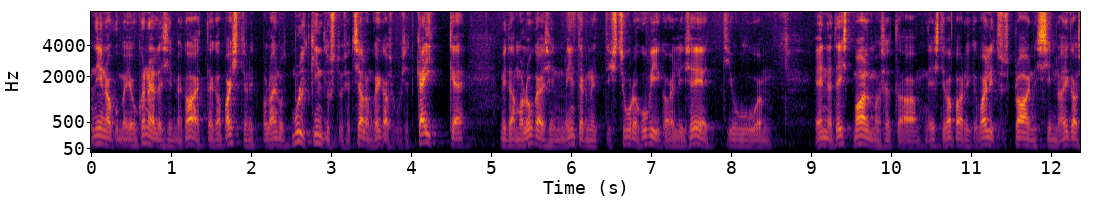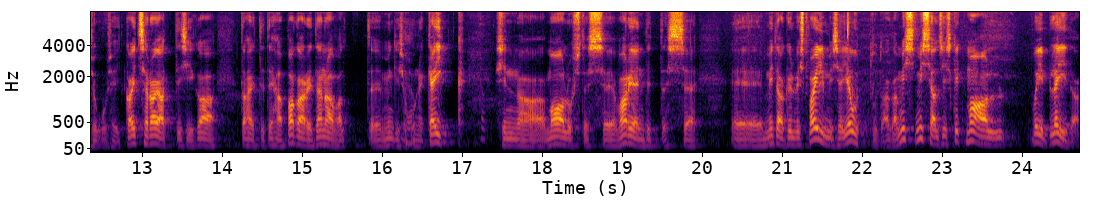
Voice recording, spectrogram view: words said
nii nagu me ju kõnelesime ka, et ega bastionid pole ainult muldkindlustus, et seal on ka igasuguseid käike, mida ma lugesin internetist. Suure huviga, oli see, et ju enne teist maailmasõda Eesti Vabariigi valitsus plaanis sinna igasuguseid kaitserajatisi ka, taheti teha Pagari tänavalt mingisugune käik sinna maa-alustesse ja varjenditesse, eh, mida küll vist valmis ei jõutud, aga mis, mis seal siis kõik maa all võib leida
